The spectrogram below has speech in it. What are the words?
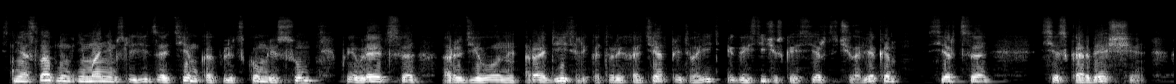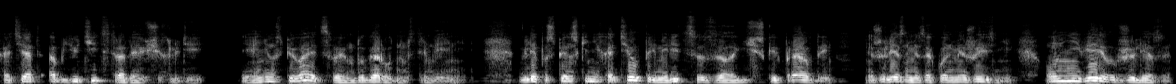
с неослабным вниманием следит за тем, как в людском лесу появляются родионы, родители, которые хотят притворить эгоистическое сердце человека сердце всескорбящее, хотят объютить страдающих людей и не успевает в своем благородном стремлении. Глеб Успенский не хотел примириться с зоологической правдой, железными законами жизни. Он не верил в железо,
